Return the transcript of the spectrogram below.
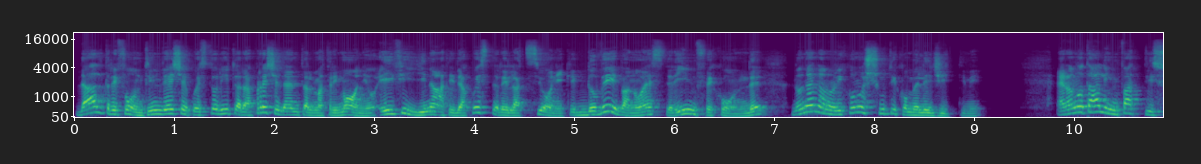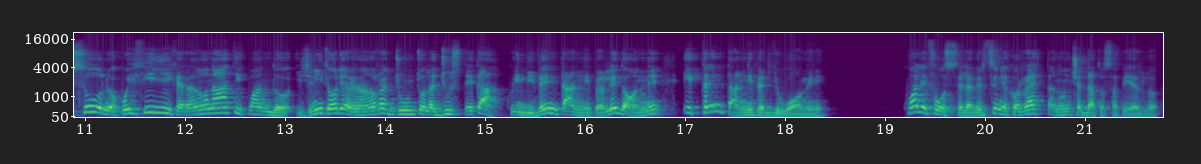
Da altre fonti invece questo rito era precedente al matrimonio e i figli nati da queste relazioni che dovevano essere infeconde non erano riconosciuti come legittimi. Erano tali infatti solo quei figli che erano nati quando i genitori avevano raggiunto la giusta età, quindi 20 anni per le donne e 30 anni per gli uomini. Quale fosse la versione corretta non c'è dato saperlo,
